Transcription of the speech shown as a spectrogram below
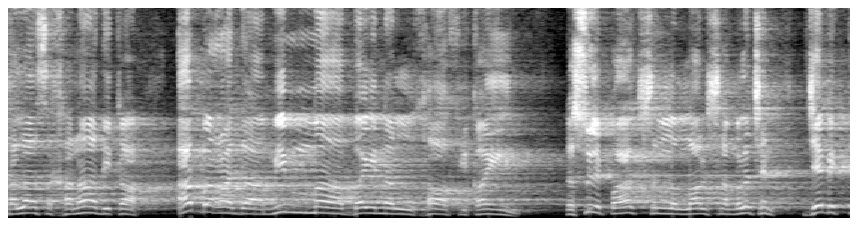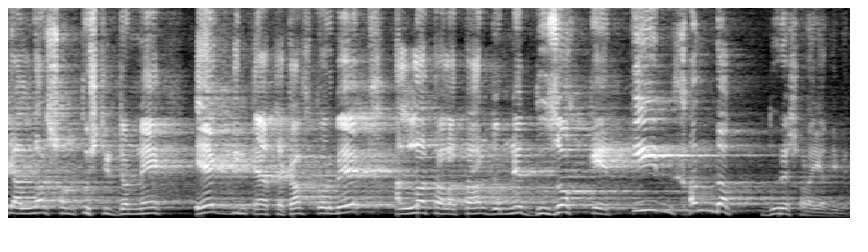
সালাস খানাদিকা মিম্মা পাক বলেছেন, যে ব্যক্তি আল্লাহর সন্তুষ্টির জন্য একদিন এতেকাফ করবে, আল্লাহ তালা তার জন্য দুজককে তিন খন্দক দূরে সরাইয়া দিবেন।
